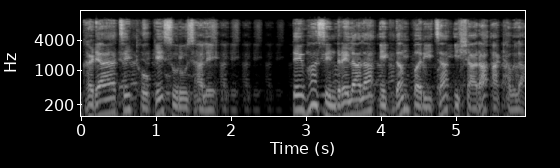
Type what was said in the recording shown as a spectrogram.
घड्याळाचे ठोके सुरू झाले. तेव्हा सिंड्रेलाला एकदम परीचा इशारा आठवला.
